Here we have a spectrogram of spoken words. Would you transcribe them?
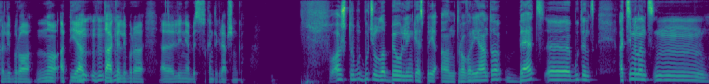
kalibro, nu, apie mm -hmm, tą mm -hmm. kalibrą uh, liniją besisukantį krepšininką. Aš turbūt būčiau labiau linkęs prie antro varianto, bet e, būtent atsiminant, mm,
